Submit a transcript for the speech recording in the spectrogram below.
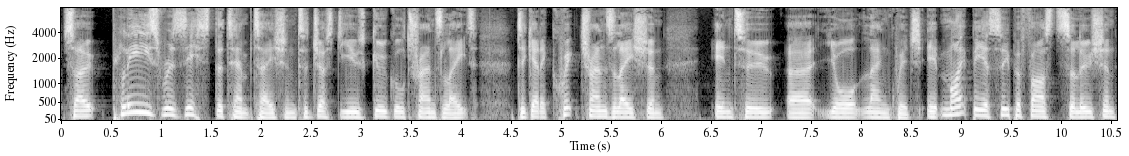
So please resist the temptation to just use Google Translate to get a quick translation into uh, your language. It might be a super fast solution,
